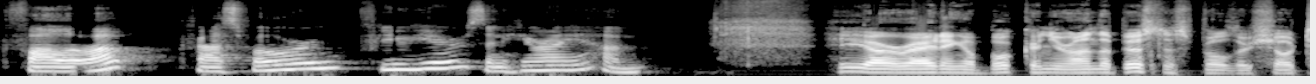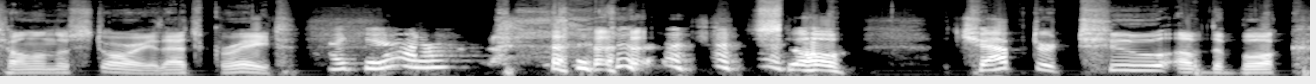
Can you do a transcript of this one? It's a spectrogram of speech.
follow up, fast forward a few years, and here I am. Here you are writing a book and you're on the Business Builder show telling the story. That's great. Heck yeah. so, chapter two of the book,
